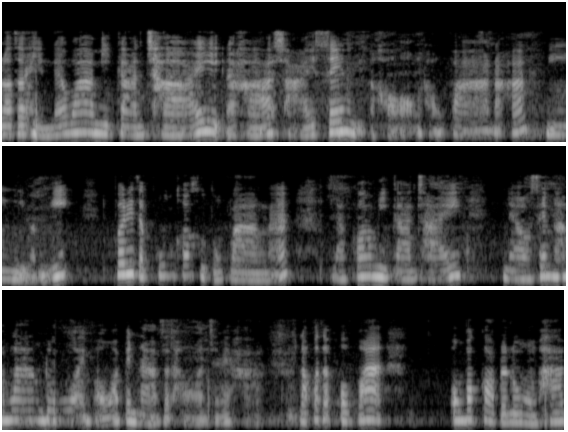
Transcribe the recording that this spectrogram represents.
เราจะเห็นได้ว่ามีการใช้นะคะใช้เส้นของท้องฟ้านะคะนี่แบบนี้เพื่อที่จะพุ่งเข้าสู่ตรงกลางนะ แล้วก็มีการใช้ แนวเส้นข้างล่างด้วย เพราะว่าเป็นน้ำสะท้อนใช่ไหมคะ เราก็จะพบว่าองค์ประกอบโดยรวมของภาพ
